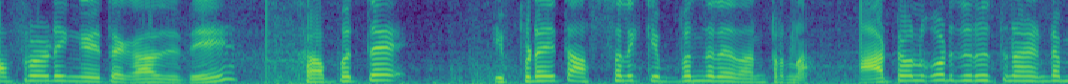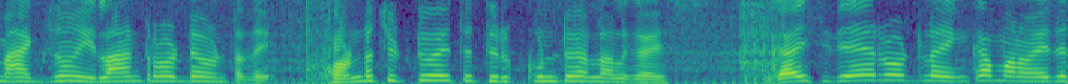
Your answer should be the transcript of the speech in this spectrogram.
ఆఫ్ రోడింగ్ అయితే కాదు ఇది. కాకపోతే ఇప్పుడైతే అస్సలకి ఇబ్బంది లేదంటున్నా. ఆటోలు కూడా తిరుగుతున్నాయంటే మాక్సిమం ఇలాంటి రోడ్డే ఉంటుంది. కొండ చుట్టూ అయితే తిరుక్కుంటూ వెళ్ళాలి గైస్ గైస్ ఇదే రోడ్లో ఇంకా మనం అయితే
